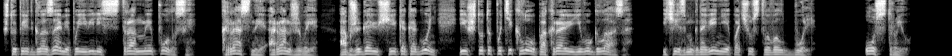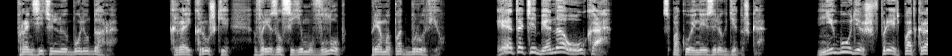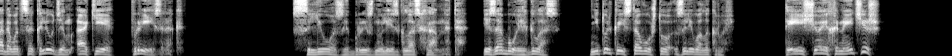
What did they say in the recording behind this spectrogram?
что перед глазами появились странные полосы, красные, оранжевые, обжигающие как огонь, и что-то потекло по краю его глаза, и через мгновение почувствовал боль. Острую, пронзительную боль удара. Край кружки врезался ему в лоб прямо под бровью. «Это тебе наука!» — спокойно изрек дедушка. «Не будешь впредь подкрадываться к людям, аки Призрак. Слезы брызнули из глаз Хамнета, из обоих глаз, не только из того, что заливала кровь. «Ты еще и хнычешь?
